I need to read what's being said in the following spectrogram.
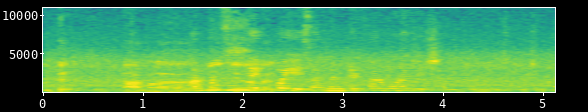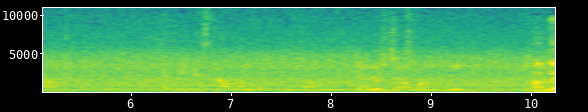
అంతే. నార్మల్ అంతకుముందు ఎక్కువ సార్ మేము రెఫర్ కూడా చేసాం ఇక్కడ నుంచి కొంచెం ప్రాబ్లం ప్రీవియస్ నార్మల్ అంతే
